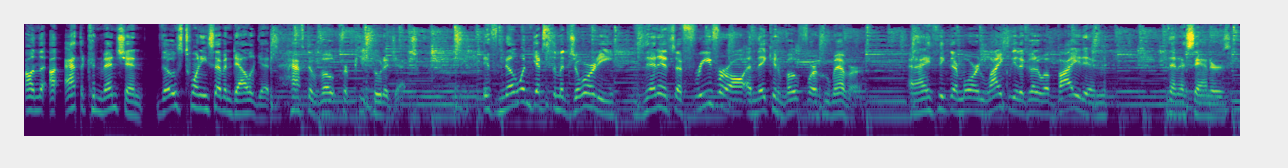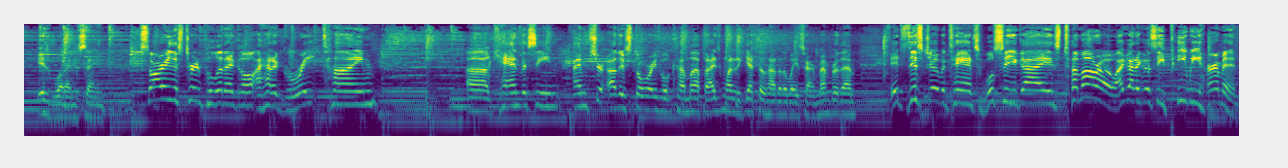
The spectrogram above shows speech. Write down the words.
on the uh, at the convention, those 27 delegates have to vote for Pete Buttigieg. If no one gets the majority, then it's a free for all and they can vote for whomever. And I think they're more likely to go to a Biden than a Sanders, is what I'm saying. Sorry this turned political. I had a great time uh, canvassing. I'm sure other stories will come up, but I just wanted to get those out of the way so I remember them. It's this Joe Betance. We'll see you guys tomorrow. I gotta go see Pee Wee Herman.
